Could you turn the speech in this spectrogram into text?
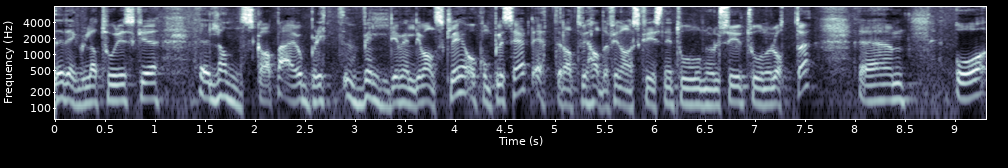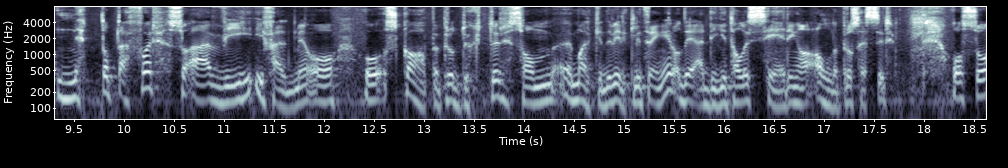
det regulatoriske eh, landskapet er jo blitt veldig veldig vanskelig og komplisert etter at vi hadde finanskrisen i 2007-2008. Og nettopp derfor så er vi i ferd med å, å, skape produkter som markedet virkelig trenger, og det er digitalisering av alle prosesser. Og så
